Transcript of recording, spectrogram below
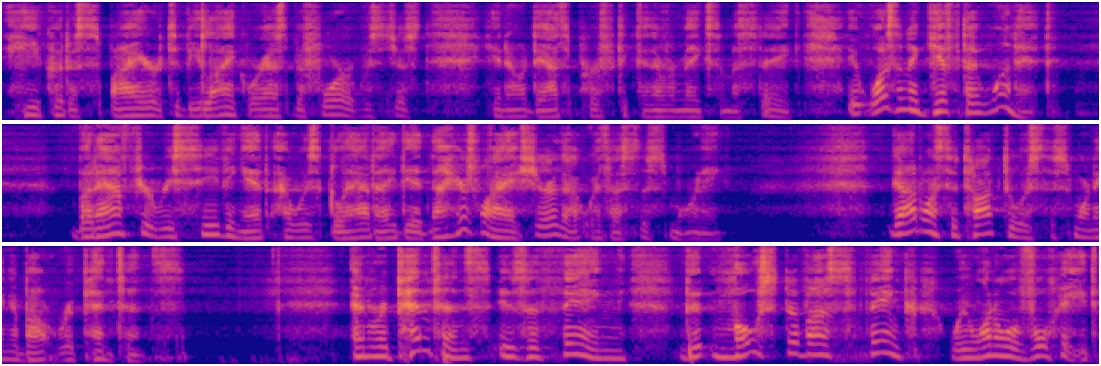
he could aspire to be like, whereas before it was just, you know, dad's perfect and never makes a mistake. It wasn't a gift I wanted, but after receiving it, I was glad I did. Now, here's why I share that with us this morning God wants to talk to us this morning about repentance. And repentance is a thing that most of us think we want to avoid.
